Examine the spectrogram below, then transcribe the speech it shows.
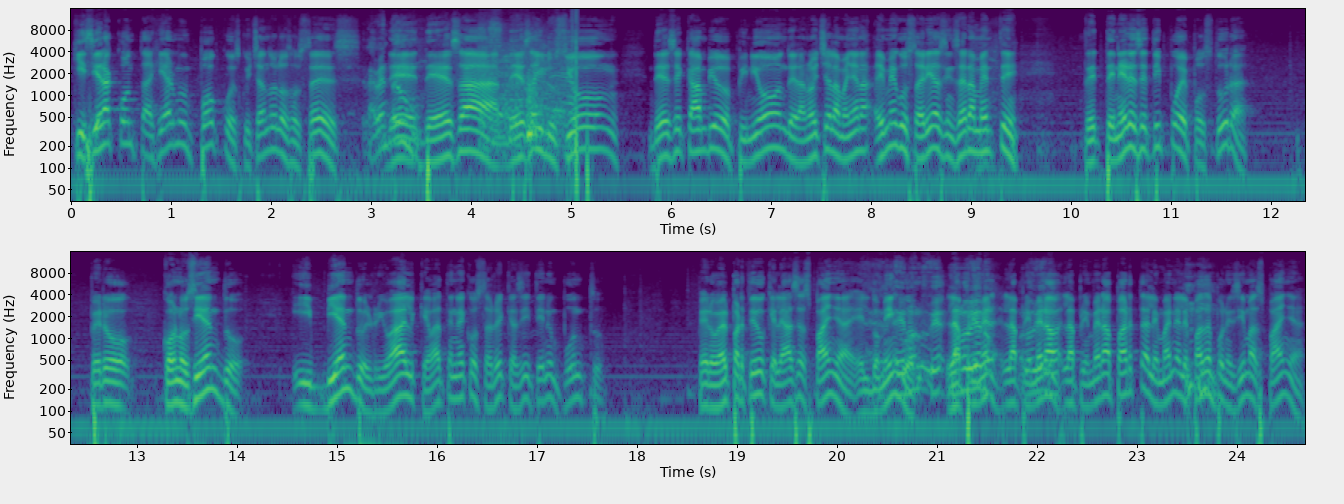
quisiera contagiarme un poco escuchándolos a ustedes. De, de, esa, de esa ilusión de ese cambio de opinión de la noche a la mañana. A mí me gustaría, sinceramente, tener ese tipo de postura, pero conociendo y viendo el rival que va a tener Costa Rica, sí, tiene un punto. Pero ve el partido que le hace a España el domingo. la, primera, la primera parte Alemania le pasa por encima a España.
